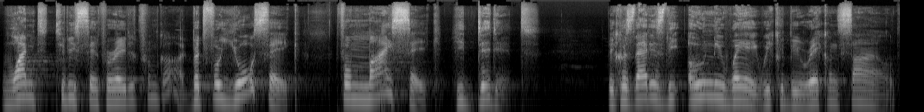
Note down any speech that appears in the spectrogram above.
want to be separated from God. But for your sake, for my sake, he did it. Because that is the only way we could be reconciled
